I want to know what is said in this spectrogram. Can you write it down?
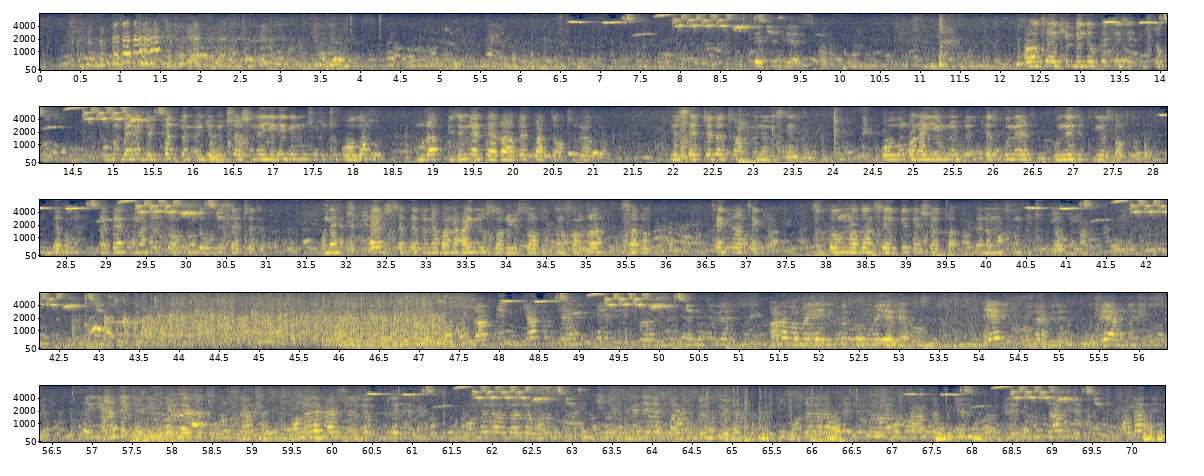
6 Ekim 1979. Bugün benim birkaç gün önce 3 yaşına yeni girmiş küçük oğlum Murat bizimle beraber parkta oturuyordu. Bir serçe de tam önümüzdeydi. Oğlum bana 21 kez bu, ne, bu nedir diye sordu. Ve, ve ben ona her sorduğunda o bir serçedir. Ona her seferine bana aynı soruyu sorduktan sonra sarıldı. Tekrar tekrar. Sıkılmadan sevgi ve şefkatle benim mahzun küçük yavrum. Rabbim yalnız kendisine ibadetlerinizi ve ana babaya iyilikte bulunmayı emretmiştir. Eğer ikisinden biri veya her ikisi senin yanındayken yürüyenlerde bulursa onlara karşı öf bile deme. Onları azarlama. İkisine de hep tatlı söz söyle. Onlara rahmet ve tevazu kanatlarını gel. Onlar beni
